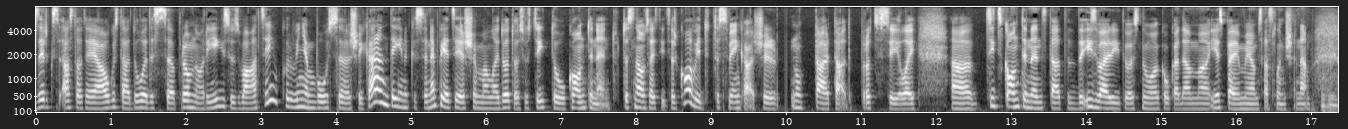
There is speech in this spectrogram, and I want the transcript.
zirgs 8. augustā dodas prom no Rīgas uz Vāciju, kur viņam būs šī karantīna, kas ir nepieciešama nepieciešama, lai dotos uz citu kontinentu. Tas nav saistīts ar covid, tas vienkārši ir, nu, tā ir tāda procesija, lai uh, cits kontinents tātad izvairītos no kaut kādām uh, iespējamajām saslimšanām. Mhm.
